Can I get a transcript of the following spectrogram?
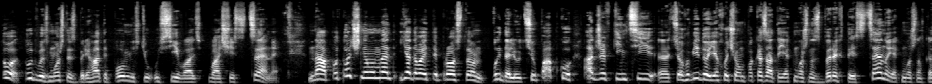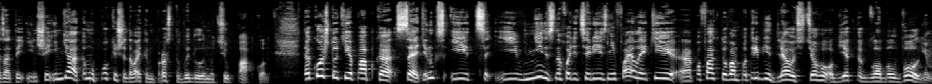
то тут ви зможете зберігати повністю усі ваші сцени. На поточний момент я давайте просто видалю цю папку, адже в кінці е, цього відео я хочу вам показати, як можна зберегти сцену, як можна вказати інше ім'я. Тому поки що давайте ми просто видалимо цю папку. Також тут є папка Settings, і це і в ній знаходяться різні файли, які е, по факту вам потрібні для ось цього об'єкта Global Volume.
